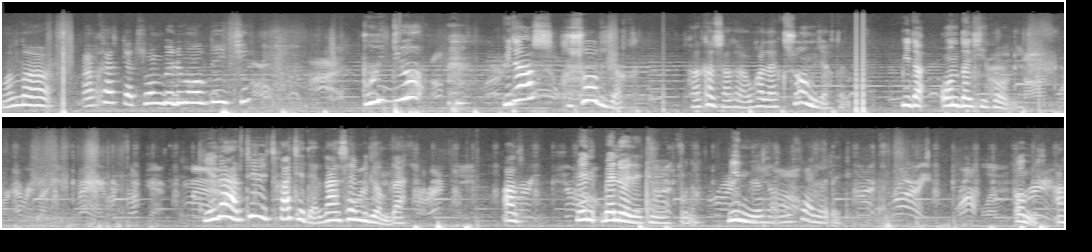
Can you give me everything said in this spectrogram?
Valla arkadaşlar son bölüm olduğu için bu video biraz kısa olacak. Şaka şaka o kadar kısa olmayacak tabii. Bir de 10 dakika olacak. 7 artı 3 kaç eder? Lan sen biliyorum da. Al. Ben, ben öğretiyorum bunu. Bilmiyorsan ben öğretiyorum. 11 al.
